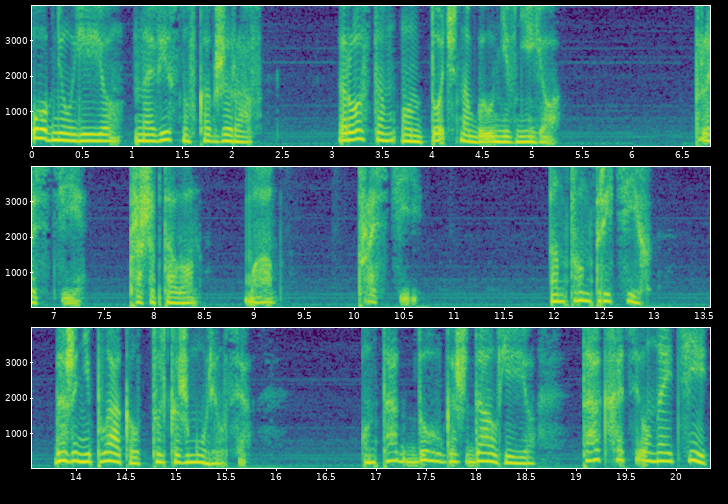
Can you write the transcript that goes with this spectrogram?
обнял ее, нависнув как жираф. Ростом он точно был не в нее. «Прости», — прошептал он. «Мам, прости». Антон притих. Даже не плакал, только жмурился. Он так долго ждал ее, так хотел найти,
